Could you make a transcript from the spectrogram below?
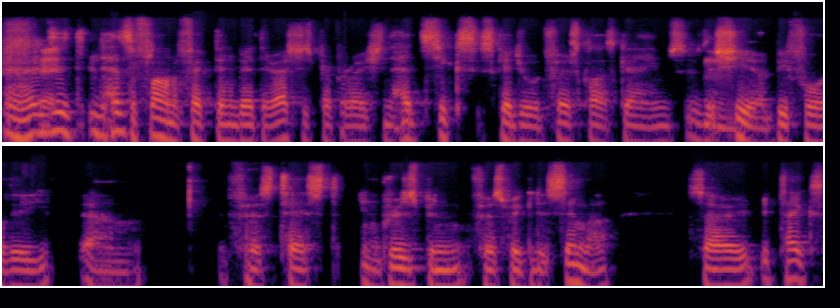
Yeah, it, it- it has a flow-on effect then about their Ashes preparation. They had six scheduled first-class games this Mm. year before the um, first test in Brisbane first week of December. So it takes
